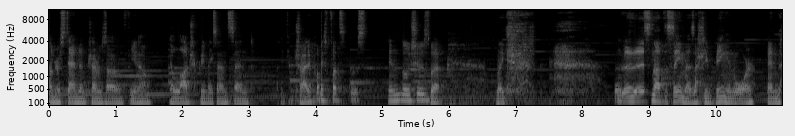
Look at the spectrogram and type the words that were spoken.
understand in terms of you know it logically makes sense and I can try to put my foot in those shoes, but like it's not the same as actually being in war. And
